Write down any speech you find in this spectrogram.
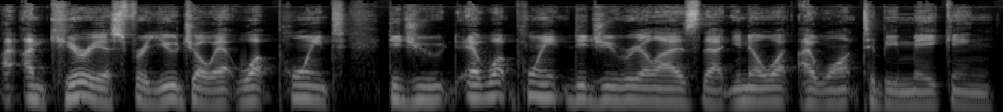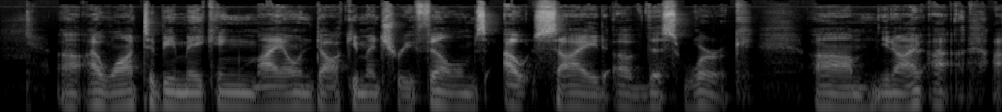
I, I'm curious for you, Joe. At what point did you? At what point did you realize that you know what I want to be making? Uh, I want to be making my own documentary films outside of this work. Um, you know, I, I,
